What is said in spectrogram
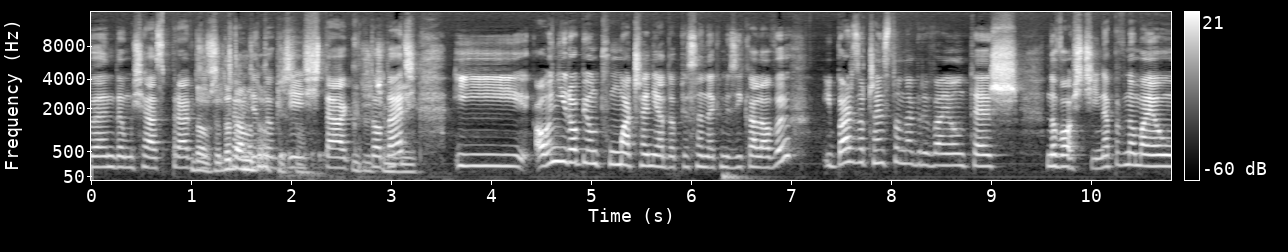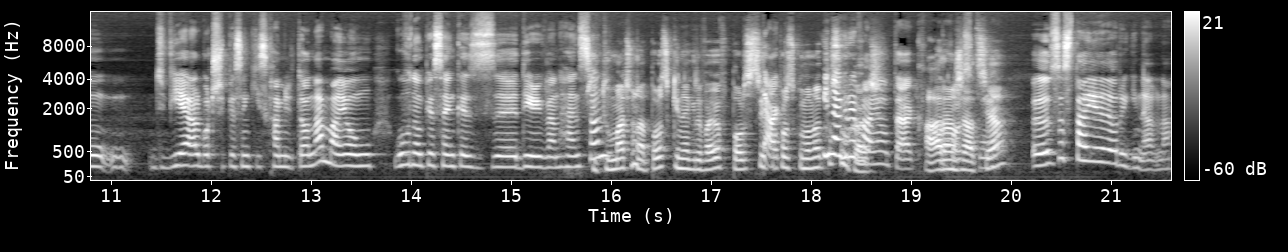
Będę musiała sprawdzić Dobrze, dodamy będzie do to opisu. gdzieś tak I dodać. link. I oni robią tłumaczenia do piosenek musicalowych i bardzo często nagrywają też nowości. Na pewno mają dwie albo trzy piosenki z Hamiltona, mają główną piosenkę z Dear Van Hansen. Czy tłumaczą na polski, nagrywają w Polsce i po Tak. polsku można I posłuchać? nagrywają tak. A aranżacja? Y, Zostaje oryginalna.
